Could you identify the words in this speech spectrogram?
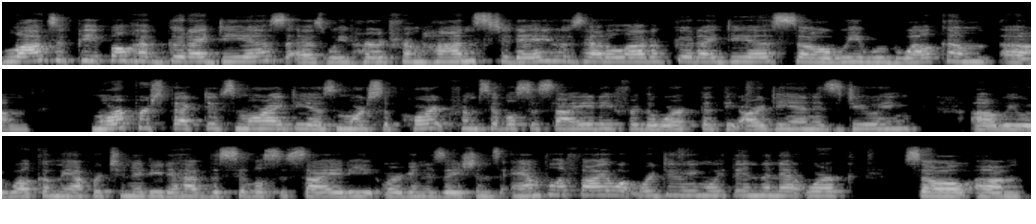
Lots of people have good ideas, as we've heard from Hans today, who's had a lot of good ideas. So we would welcome um, more perspectives, more ideas, more support from civil society for the work that the RDN is doing. Uh, we would welcome the opportunity to have the civil society organizations amplify what we're doing within the network. So um,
